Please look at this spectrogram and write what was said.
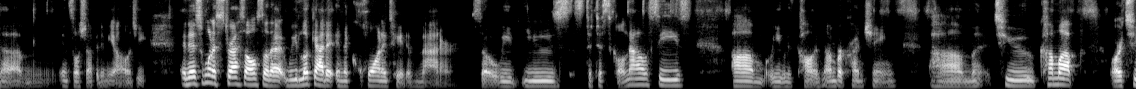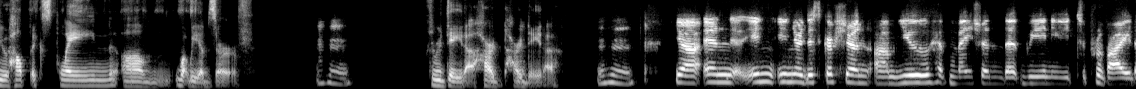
um, in social epidemiology. And i just want to stress also that we look at it in a quantitative manner. So we use statistical analyses, um, we would call it number crunching, um, to come up or to help explain um, what we observe Mm-hmm. through data, hard hard data. Mm-hmm. Yeah, and in in your description, um, you have mentioned that we need to provide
